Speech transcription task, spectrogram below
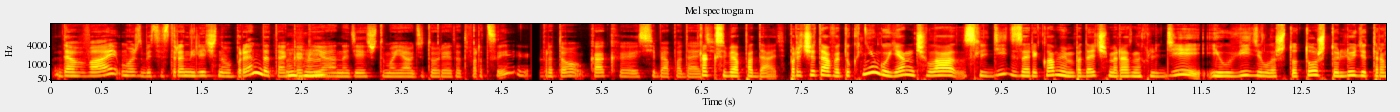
Давай, может быть, со стороны личного бренда, так как я надеюсь, что моя аудитория — это творцы, про то, как э, себя подать. Как себя подать. Прочитав эту книгу, я начала следить за рекламными подачами разных людей и увидела, что то, что люди транслируют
